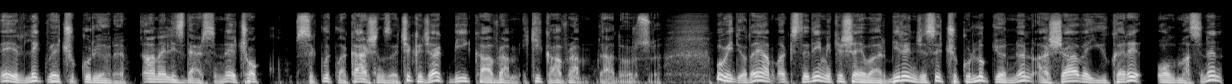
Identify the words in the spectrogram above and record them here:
Eğrilik ve çukur yönü. Analiz dersinde çok sıklıkla karşınıza çıkacak bir kavram, iki kavram daha doğrusu. Bu videoda yapmak istediğim iki şey var. Birincisi, çukurluk yönünün aşağı ve yukarı olmasının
